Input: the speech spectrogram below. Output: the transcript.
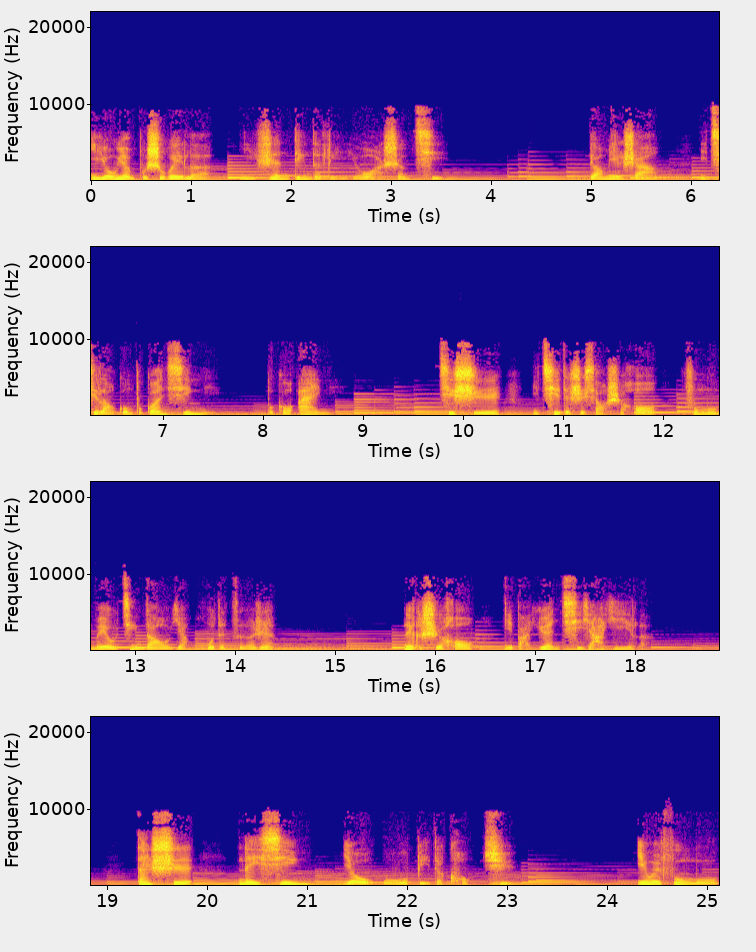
你永远不是为了你认定的理由而生气。表面上，你气老公不关心你，不够爱你，其实你气的是小时候。父母没有尽到养护的责任，那个时候你把怨气压抑了，但是内心有无比的恐惧，因为父母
